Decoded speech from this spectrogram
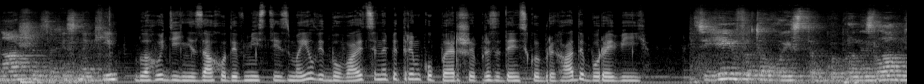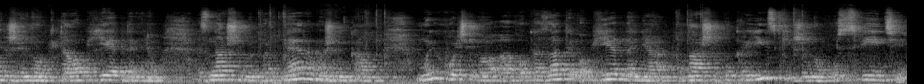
наших захисників, Благодійні заходи в місті Ізмаїл відбуваються на підтримку першої президентської бригади Буревій. Цією фотовиставкою про незламних жінок та об'єднанням з нашими партнерами жінками ми хочемо показати об'єднання наших українських жінок у світі.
